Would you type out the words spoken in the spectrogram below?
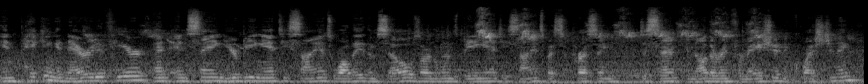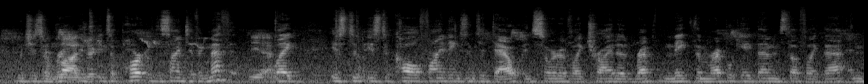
in picking a narrative here and, and saying you're being anti-science while they themselves are the ones being anti-science by suppressing dissent and other information and questioning, which is a And logic. it's, it's a part of the scientific method. Yeah. Like is to is to call findings into doubt and sort of like try to rep- make them replicate them and stuff like that and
